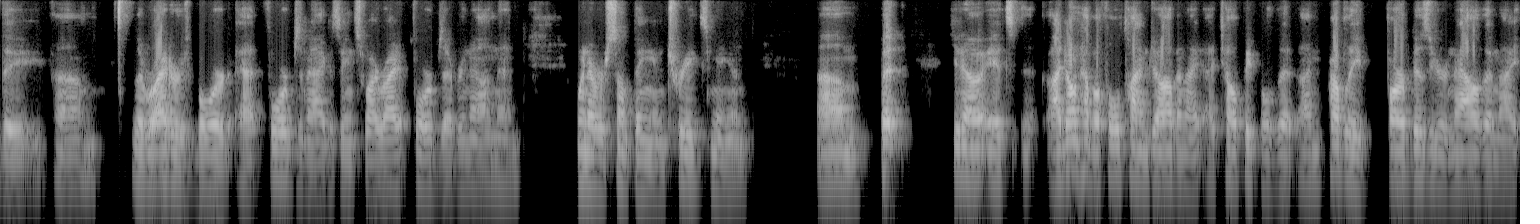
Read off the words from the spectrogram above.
the um, the writers board at Forbes magazine, so I write at Forbes every now and then, whenever something intrigues me. And um, but you know, it's I don't have a full time job, and I, I, tell people that I'm probably far busier now than I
